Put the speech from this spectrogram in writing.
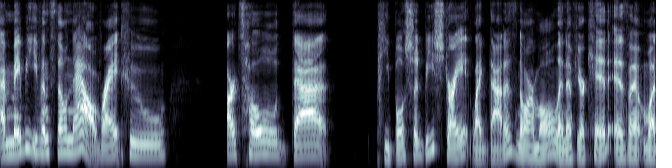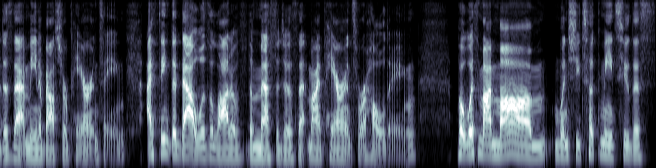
and maybe even still now, right? Who are told that people should be straight, like that is normal. And if your kid isn't, what does that mean about your parenting? I think that that was a lot of the messages that my parents were holding. But with my mom, when she took me to this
